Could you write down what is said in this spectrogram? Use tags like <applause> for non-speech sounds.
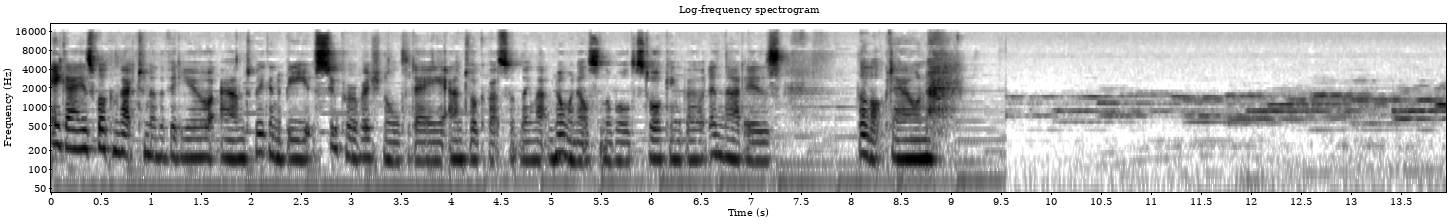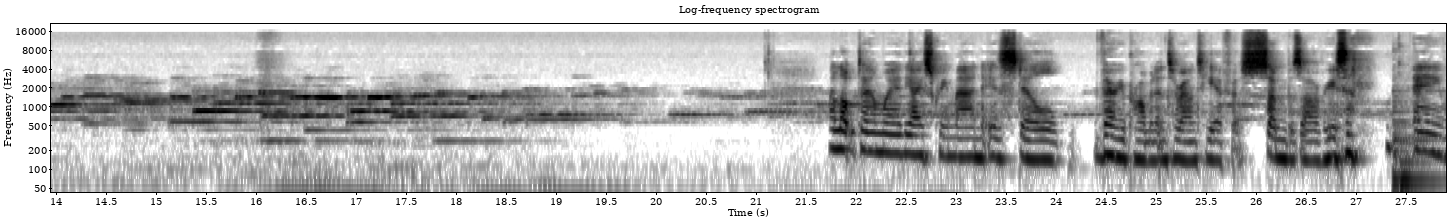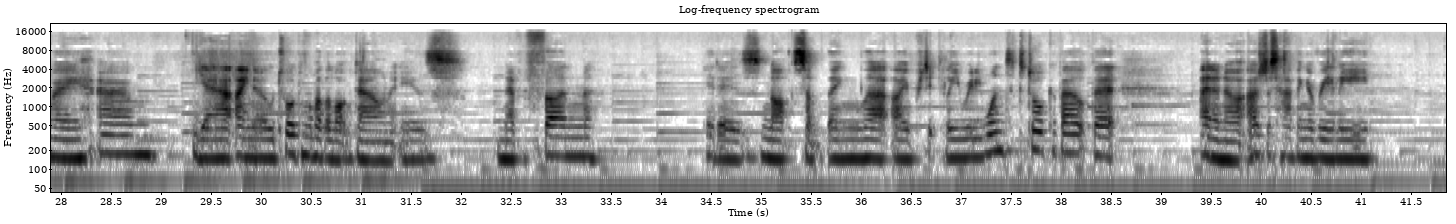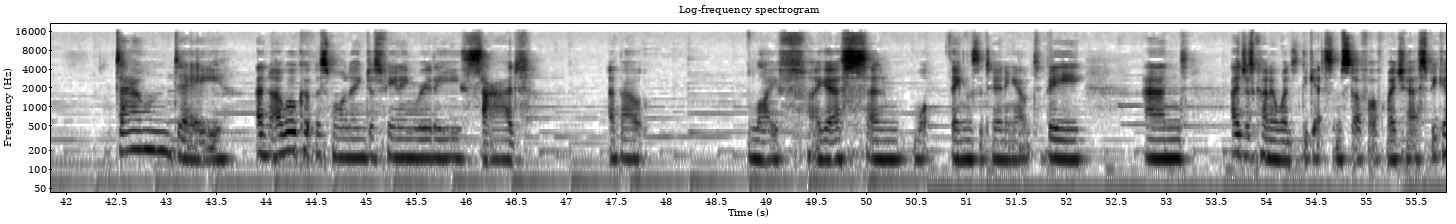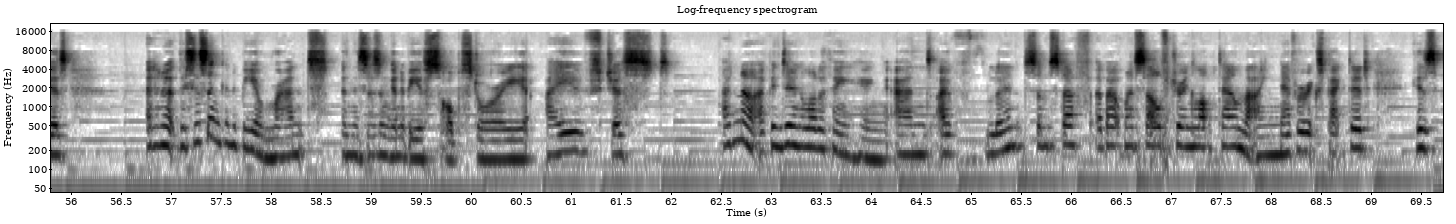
Hey guys, welcome back to another video and we're going to be super original today and talk about something that no one else in the world is talking about and that is the lockdown. A lockdown where the ice cream man is still very prominent around here for some bizarre reason. <laughs> anyway, um, yeah, I know talking about the lockdown is never fun. It is not something that I particularly really wanted to talk about, but I don't know, I was just having a really down day. And I woke up this morning just feeling really sad about life, I guess, and what things are turning out to be. And I just kind of wanted to get some stuff off my chest because I don't know, this isn't going to be a rant and this isn't going to be a sob story. I've just, I don't know, I've been doing a lot of thinking and I've learned some stuff about myself during lockdown that I never expected because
